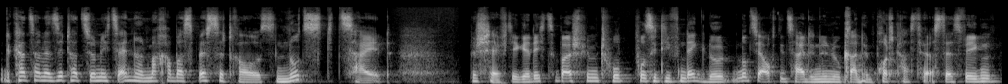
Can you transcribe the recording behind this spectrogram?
Du kannst an der Situation nichts ändern, mach aber das Beste draus. Nutz die Zeit beschäftige dich zum Beispiel mit positiven Denken. Du nutzt ja auch die Zeit, in der du gerade den Podcast hörst. Deswegen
